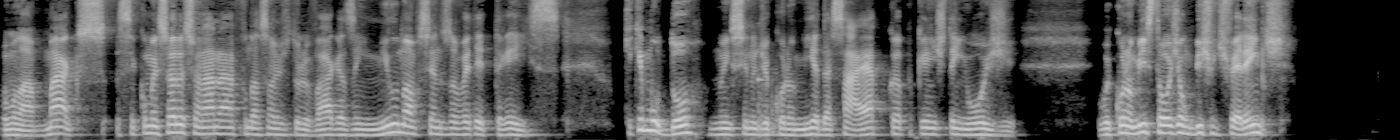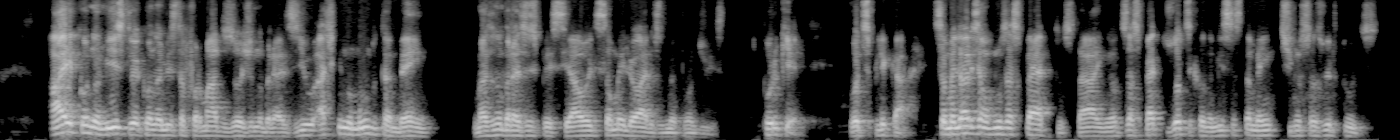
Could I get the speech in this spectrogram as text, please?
Vamos lá. Marcos, você começou a lecionar na Fundação Getúlio Vargas em 1993. O que, que mudou no ensino de economia dessa época para o que a gente tem hoje? O economista hoje é um bicho diferente? Há economista e economista formados hoje no Brasil, acho que no mundo também, mas no Brasil especial, eles são melhores do meu ponto de vista. Por quê? Vou te explicar. São melhores em alguns aspectos, tá? Em outros aspectos, outros economistas também tinham suas virtudes.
